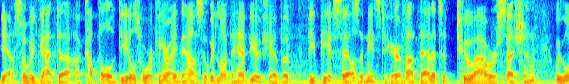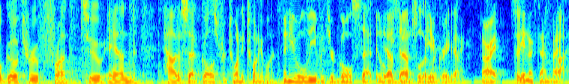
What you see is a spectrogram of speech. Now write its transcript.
yeah, so we've got uh, a couple deals working right now, so we'd love to have you. If you have a VP of sales that needs to hear about that, it's a two hour session. We will go through front to end how to set goals for 2021. And you will leave with your goals set. It'll Yes, be absolutely. Be a great Yeah. thing. All right. See you next time. Bye. Bye.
